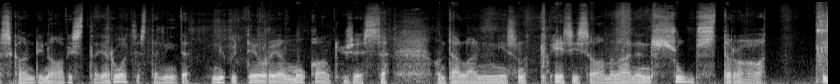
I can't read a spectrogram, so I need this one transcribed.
skandinaavista ja ruotsista. Niitä nykyteorian mukaan kyseessä on tällainen niin sanottu esisaamelainen substraatti.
